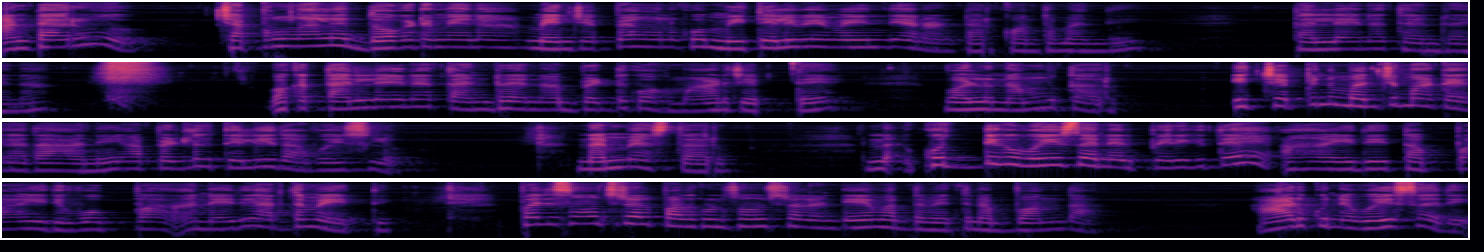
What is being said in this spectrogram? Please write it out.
అంటారు చెప్పగానే దూకటమేనా? మేము చెప్పామనుకో మీ తెలివి ఏమైంది అని అంటారు కొంతమంది. తల్లి అయినా తండ్రి అయినా ఒక తల్లి అయినా తండ్రి అయినా బిడ్డకు ఒక మాట చెప్తే వాళ్ళు నమ్ముతారు. ఇది చెప్పింది మంచి మాటే కదా అని ఆ బిడ్డలకు తెలియదు ఆ వయసులో. నమ్మేస్తారు. కొద్దిగా వయసు అనేది పెరిగితే ఇది తప్ప ఇది ఒప్ప అనేది అర్థమైద్ది. పది సంవత్సరాలు పదకొండు సంవత్సరాలు అంటే ఏం అర్థమైతే నా బొంద. ఆడుకునే వయసు అది.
